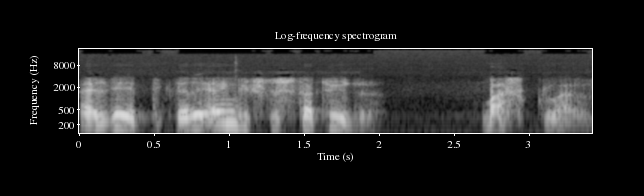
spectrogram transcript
elde ettikleri en güçlü statüydü baskıların.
